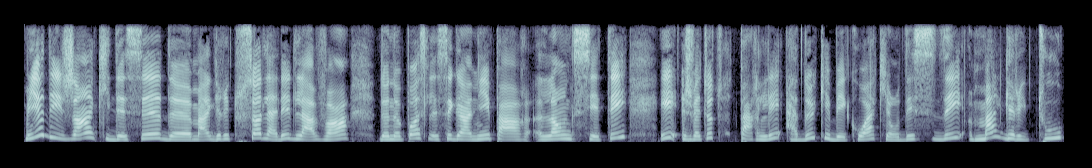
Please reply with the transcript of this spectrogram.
Mais il y a des gens qui décident, euh, malgré tout ça, d'aller de l'avant, de ne pas se laisser gagner par l'anxiété. Et je vais tout de suite parler à deux Québécois qui ont décidé, malgré tout,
